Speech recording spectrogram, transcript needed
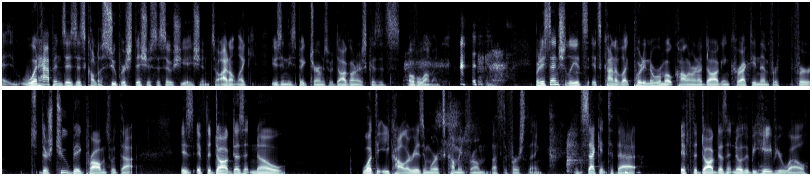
Uh, What happens is it's called a superstitious association. So I don't like using these big terms with dog owners because it's overwhelming. but essentially, it's it's kind of like putting a remote collar on a dog and correcting them for for. There's two big problems with that. Is if the dog doesn't know what the e-collar is and where it's coming from. That's the first thing. And second to that, if the dog doesn't know the behavior well,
